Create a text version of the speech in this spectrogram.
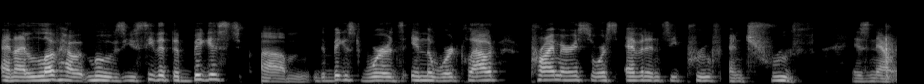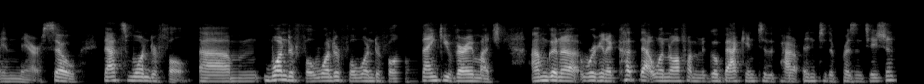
and I love how it moves. You see that the biggest, um, the biggest words in the word cloud, primary source, evidency, proof, and truth is now in there. So that's wonderful. Um, wonderful, wonderful, wonderful. Thank you very much. I'm gonna we're gonna cut that one off. I'm gonna go back into the power, into the presentation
